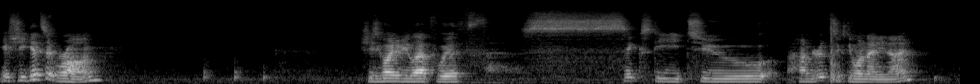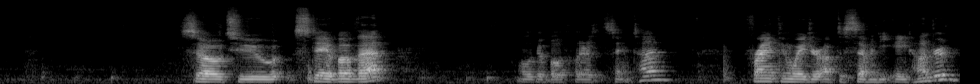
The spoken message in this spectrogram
If she gets it wrong, she's going to be left with 6200 6199 so to stay above that we'll look at both players at the same time frank can wager up to 7800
